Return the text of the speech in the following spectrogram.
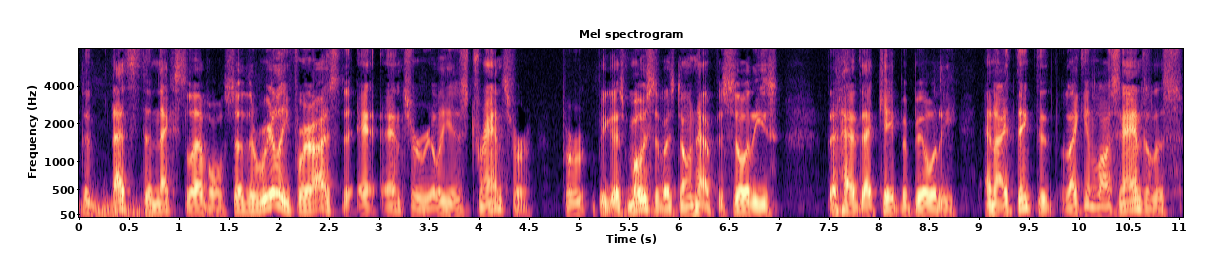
the that's the next level. So the really for us, the answer really is transfer for because most of us don't have facilities that have that capability. And I think that, like in Los Angeles,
